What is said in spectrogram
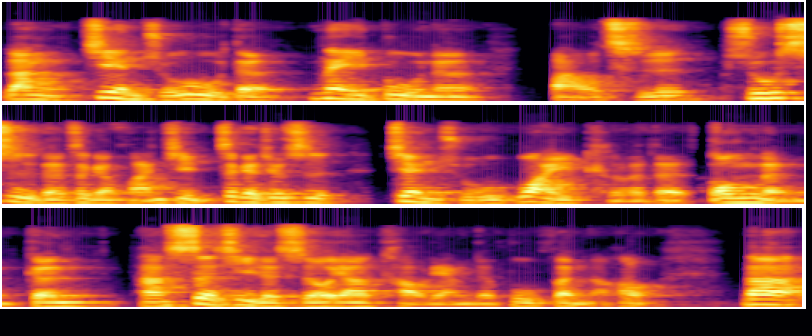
让建筑物的内部呢保持舒适的这个环境。这个就是建筑外壳的功能，跟它设计的时候要考量的部分。然后，那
